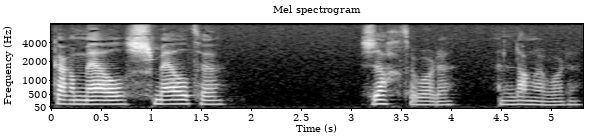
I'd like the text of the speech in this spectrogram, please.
karamel smelten, zachter worden en langer worden.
